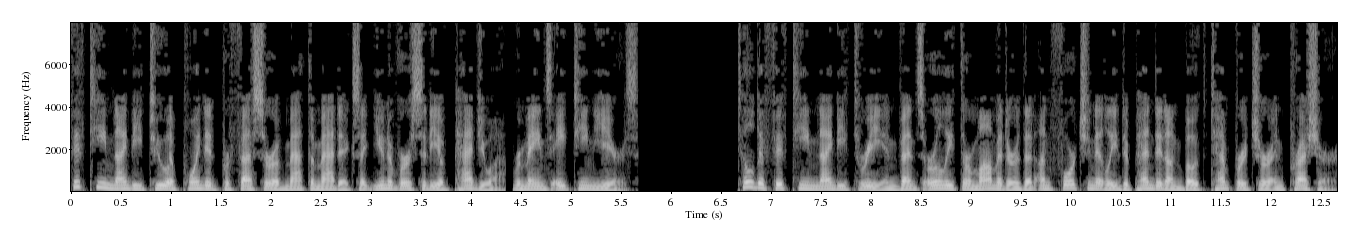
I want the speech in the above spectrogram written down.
1592 Appointed professor of mathematics at University of Padua, remains 18 years. Tilde 1593 invents early thermometer that unfortunately depended on both temperature and pressure.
